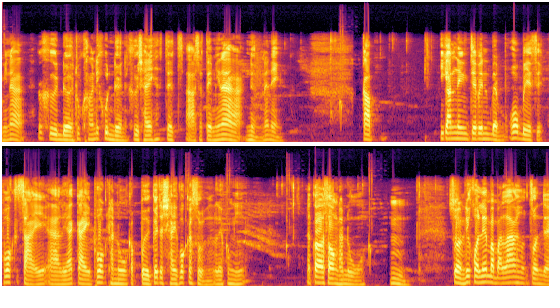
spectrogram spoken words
มิน่าก็คือเดินทุกครั้งที่คุณเดินคือใช้อ่าสเตมิน่าหนึ่งนั่นเอง กับ อีกอันหนึ่งจะเป็นแบบพวกเบสิกพวกสายอ่าระยะไกลพวกธนูกับปืนก็จะใช้พวกกระสุนอะไรพวกนี้ แล้วก็ซองธนู อืม ส่วนที่คนเล่นบาบาร่าส่วนใหญ่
